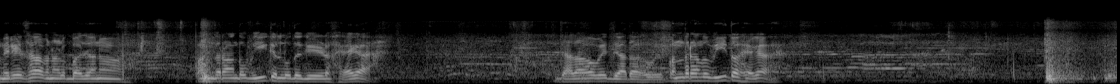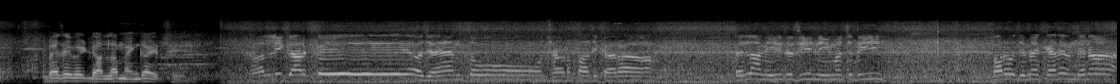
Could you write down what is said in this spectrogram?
ਮੇਰੇ ਹਿਸਾਬ ਨਾਲ ਵਜਨ 15 ਤੋਂ 20 ਕਿਲੋ ਦੇ ਗੇੜ ਹੈਗਾ। ਜ਼ਿਆਦਾ ਹੋਵੇ ਜ਼ਿਆਦਾ ਹੋਵੇ। 15 ਤੋਂ 20 ਤਾਂ ਹੈਗਾ। ਵੈਸੇ ਵੀ ਡਾਲਾ ਮਹਿੰਗਾ ਇੱਥੇ। ਖਾਲੀ ਕਰਕੇ ਅਜੈਨ ਤੋਂ ਛੱਡਤਾ ਜਕਾਰਾ ਪਹਿਲਾਂ ਉਮੀਦ ਸੀ ਨੀਮਚ ਦੀ, ਪਰ ਉਹ ਜਿਵੇਂ ਕਹਿੰਦੇ ਹੁੰਦੇ ਨਾ,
